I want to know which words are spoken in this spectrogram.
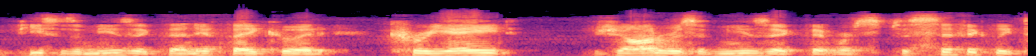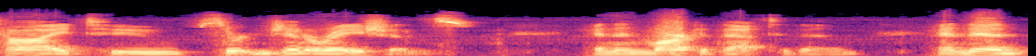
pieces of music than if they could create genres of music that were specifically tied to certain generations and then market that to them. And then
